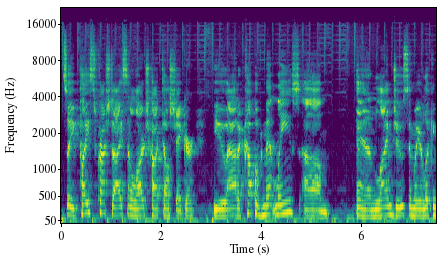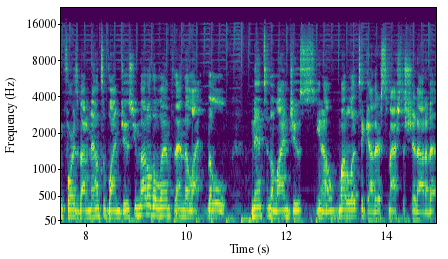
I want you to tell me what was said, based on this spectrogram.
So you place crushed ice in a large cocktail shaker. You add a cup of mint leaves um, and lime juice, and what you're looking for is about an ounce of lime juice. You muddle the lymph and the li- little mint and the lime juice. You know, muddle it together, smash the shit out of it,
